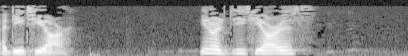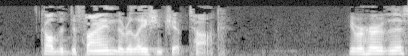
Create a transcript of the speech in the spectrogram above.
a DTR. You know what a DTR is? It's called the Define the Relationship Talk. You ever heard of this?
